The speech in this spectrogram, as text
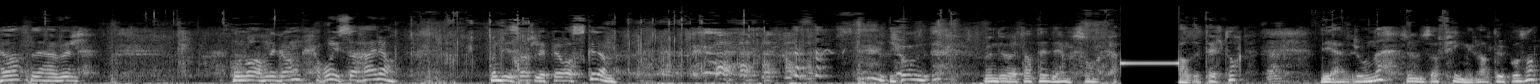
Ja, det er vel en vanlig gang. Oi, se her, ja. Men disse slipper jeg å vaske, dem. jo, men- du vet at det er dem som hadde telt opp. De euroene som du sa fingeravtrykk og sånn.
